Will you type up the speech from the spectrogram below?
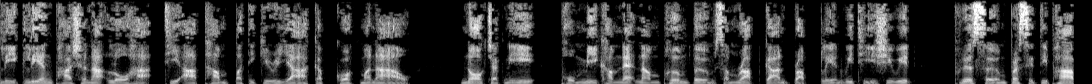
หลีกเลี่ยงภาชนะโลหะที่อาจทำปฏิกิริยากับกรดมะนาว นอกจากนี้ผมมีคำแนะนำเพิ่มเติมสำหรับการปรับเปลี่ยนวิถีชีวิต เพื่อเสริมประสิทธิภาพ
